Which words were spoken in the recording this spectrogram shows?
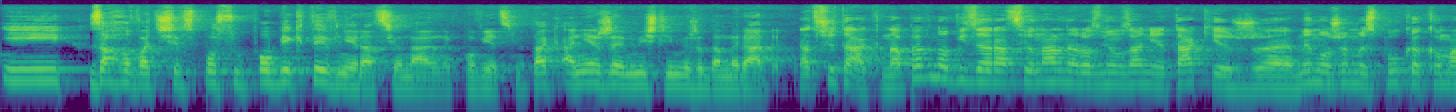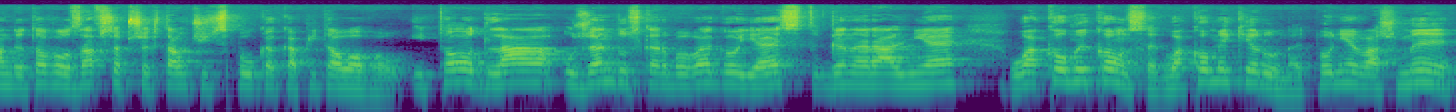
i zachować się w sposób obiektywnie racjonalny, powiedzmy, tak? Tak? A nie, że myślimy, że damy radę. Znaczy tak, na pewno widzę racjonalne rozwiązanie takie, że my możemy spółkę komandytową zawsze przekształcić w spółkę kapitałową. I to dla Urzędu Skarbowego jest generalnie łakomy kąsek, łakomy kierunek, ponieważ my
